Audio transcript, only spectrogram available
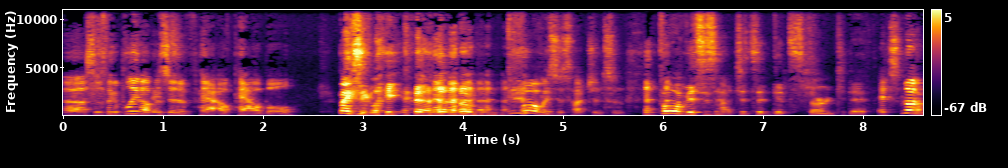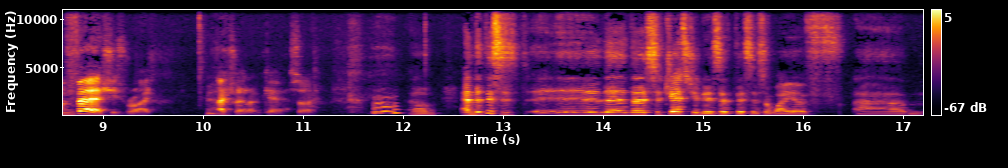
Uh, so it's the complete opposite of, pow- of Powerball. Basically, um, Poor Mrs. Hutchinson. poor Mrs. Hutchinson gets stoned to death. It's not Um, fair. She's right. Yeah. Actually, I don't care. So Um, and that this is uh, the the suggestion is that this is a way of um,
